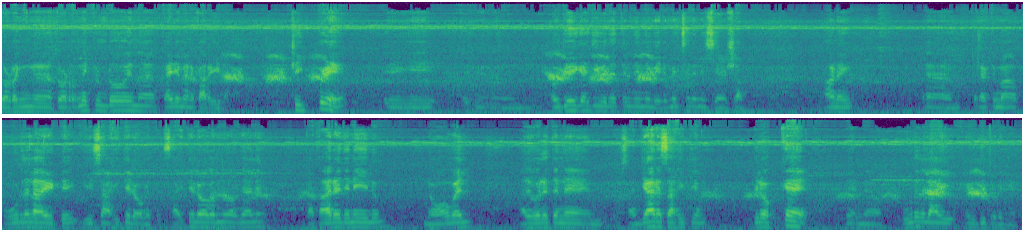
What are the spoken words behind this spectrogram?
തുടങ്ങ തുടർന്നിട്ടുണ്ടോ എന്ന കാര്യം എനിക്കറിയില്ല. പക്ഷെ ഇപ്പോഴേ ഈ ഔദ്യോഗിക ജീവിതത്തിൽ നിന്ന് വിരമിച്ചതിന് ശേഷം ആണ് രത്ന കൂടുതലായിട്ട് ഈ സാഹിത്യ ലോകത്ത്. സാഹിത്യ ലോകം എന്ന് പറഞ്ഞാൽ കഥാരചനയിലും നോവൽ അതുപോലെ തന്നെ സഞ്ചാര സാഹിത്യം ഇതിലൊക്കെ പിന്നെ കൂടുതലായി എഴുതി തുടങ്ങിയത്.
